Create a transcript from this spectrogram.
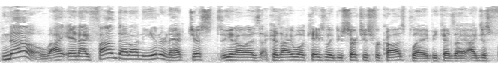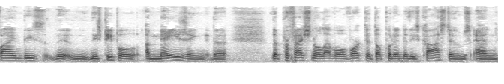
No, I and I found that on the internet just you know as because I will occasionally do searches for cosplay because I, I just find these the, these people amazing the the professional level of work that they'll put into these costumes. And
